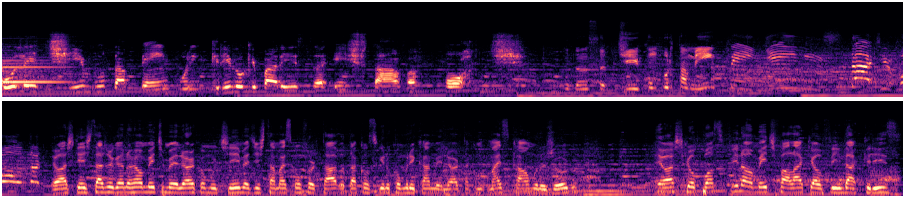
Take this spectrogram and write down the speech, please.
coletivo da PEN, por incrível que pareça, estava forte. Mudança de comportamento. PEN Game está de volta. Eu acho que a gente tá jogando realmente melhor como time, a gente tá mais confortável, tá conseguindo comunicar melhor, tá com- mais calmo no jogo. Eu acho que eu posso finalmente falar que é o fim da crise.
